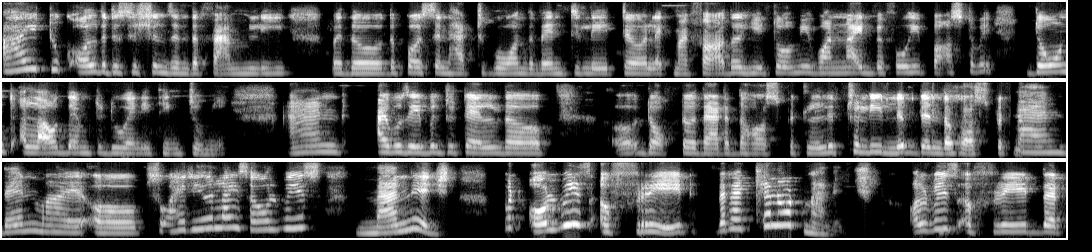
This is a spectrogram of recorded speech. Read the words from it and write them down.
I took all the decisions in the family, whether the person had to go on the ventilator, like my father, he told me one night before he passed away, don't allow them to do anything to me. And I was able to tell the uh, doctor that at the hospital literally lived in the hospital and then my uh, so i realized i always managed but always afraid that i cannot manage always afraid that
